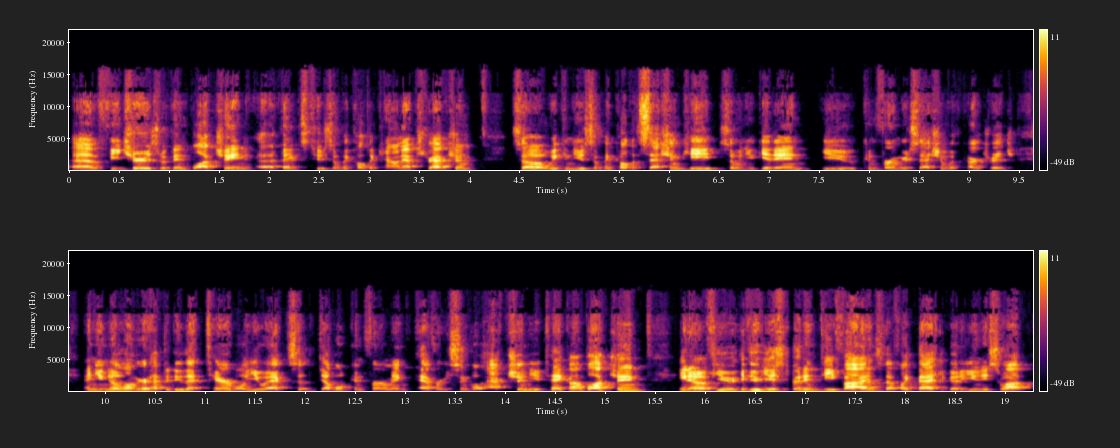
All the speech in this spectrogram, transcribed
uh, features within blockchain uh, thanks to something called account abstraction. So we can use something called a session key. So when you get in, you confirm your session with cartridge, and you no longer have to do that terrible UX of double confirming every single action you take on blockchain. You know, if you if you're used to it in DeFi and stuff like that, you go to Uniswap,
